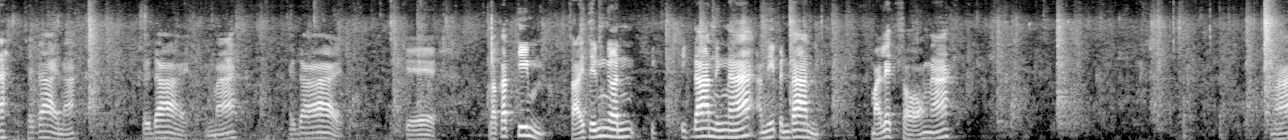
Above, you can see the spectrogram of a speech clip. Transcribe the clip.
นะ ใช้ได้นะ ใช้ได้เห็นไหมใช้ได้โอเคแล้วก็จิ้ม สายสีน้ำเงินอีกอีกด้านหนึ่งนะ อันนี้เป็นด้านหมายเลขสองนะนะ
